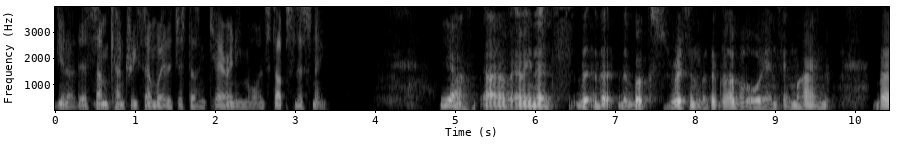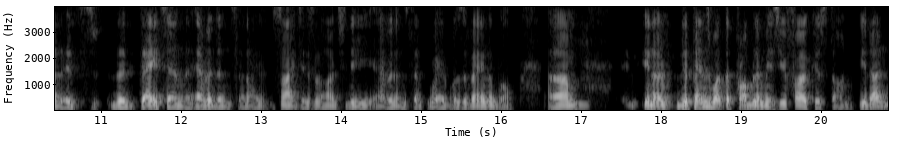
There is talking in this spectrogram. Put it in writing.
you know, there's some country somewhere that just doesn't care anymore and stops listening. Yeah, um, I mean, it's the, the, the book's written with a global audience in mind but it's the data and the evidence that I cite is largely evidence that where it was available. Um, mm You know, depends what the problem is you focused on. You don't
